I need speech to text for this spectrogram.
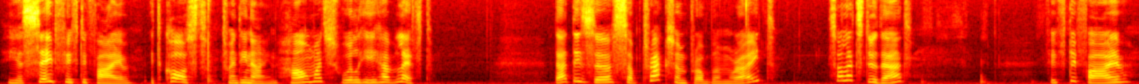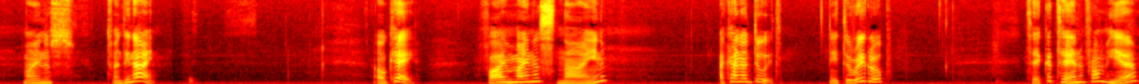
He has saved 55. It cost 29. How much will he have left? That is a subtraction problem, right? So let's do that. 55 minus 29. Okay, 5 minus 9. I cannot do it. Need to regroup. Take a 10 from here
